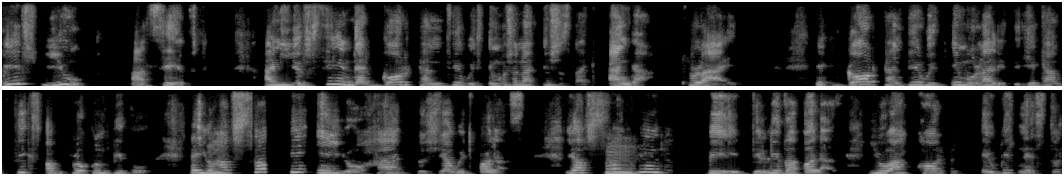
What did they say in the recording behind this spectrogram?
if you are saved and you've seen that God can deal with emotional issues like anger, pride, if God can deal with immorality, He can fix up broken people. Then you mm. have something in your heart to share with others. You have hmm. something mm. to deliver others. You are called a witness to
